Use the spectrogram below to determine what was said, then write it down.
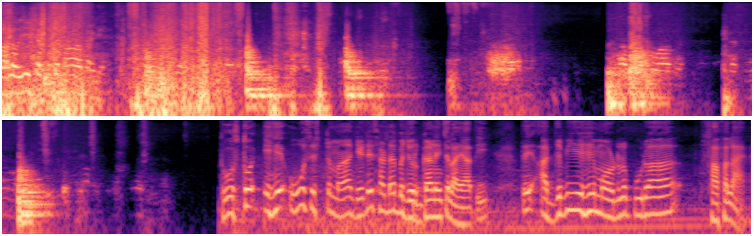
ਆ ਲਓ ਜੀ ਚੱਕ ਦੇ ਨਾਲ ਪੈ ਗਿਆ। ਦੋਸਤੋ, ਇਹ ਉਹ ਸਿਸਟਮ ਆ ਜਿਹੜੇ ਸਾਡੇ ਬਜ਼ੁਰਗਾਂ ਨੇ ਚਲਾਇਆ ਸੀ ਤੇ ਅੱਜ ਵੀ ਇਹ ਮਾਡਲ ਪੂਰਾ ਸਫਲ ਹੈ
